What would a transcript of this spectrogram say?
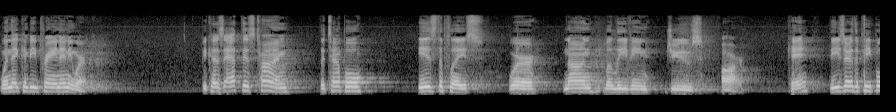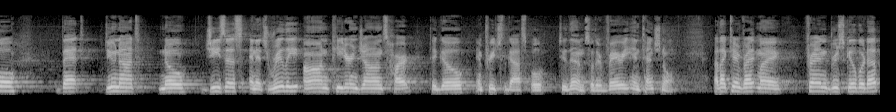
when they can be praying anywhere? Because at this time, the temple is the place where non believing Jews are. Okay? These are the people that do not know Jesus, and it's really on Peter and John's heart to go and preach the gospel to them. So they're very intentional. I'd like to invite my friend Bruce Gilbert up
